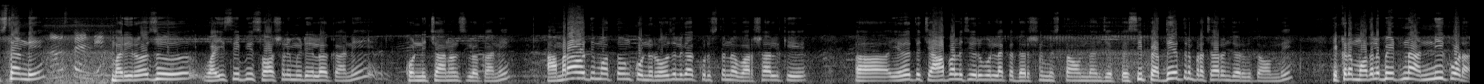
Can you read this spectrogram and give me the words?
నమస్తే అండి. మరి ఈరోజు వైసీపీ సోషల్ మీడియాలో కానీ కొన్ని ఛానల్స్లో కానీ అమరావతి మొత్తం కొన్ని రోజులుగా కురుస్తున్న వర్షాలకి ఏదైతే చేపల చెరువుల లెక్క దర్శనమిస్తూ ఉందని చెప్పేసి పెద్ద ఎత్తున ప్రచారం జరుగుతూ ఉంది. ఇక్కడ మొదలుపెట్టిన అన్నీ కూడా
